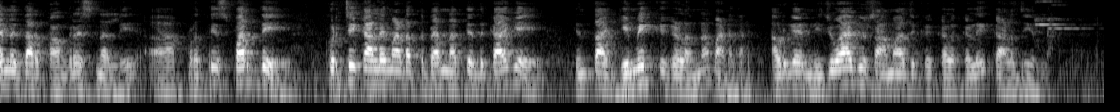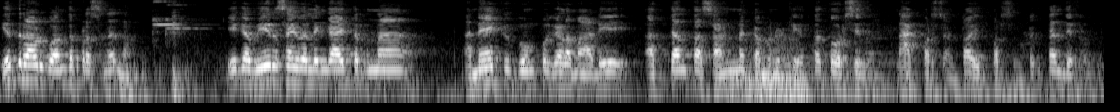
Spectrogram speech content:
ಏನಿದ್ದಾರೆ ಕಾಂಗ್ರೆಸ್ನಲ್ಲಿ, ಆ ಪ್ರತಿಸ್ಪರ್ಧಿ ಕುರ್ಚಿ ಖಾಲಿ ಮಾಡತ್ತ ಬೆನ್ನ ಹತ್ತಿದ್ದಕ್ಕಾಗಿ ಇಂಥ ಗಿಮಿಕ್ಗಳನ್ನು ಮಾಡಿದ್ದಾರೆ. ಅವ್ರಿಗೆ ನಿಜವಾಗಿಯೂ ಸಾಮಾಜಿಕ ಕಳಕಳಿ ಕಾಳಜಿ ಇಲ್ಲ. ಇದ್ರೆ ಅವ್ರಿಗೆ ಒಂದು ಪ್ರಶ್ನೆ ನಂದು ಈಗ ವೀರಶೈವ ಲಿಂಗಾಯತರನ್ನ ಅನೇಕ ಗುಂಪುಗಳ ಮಾಡಿ ಅತ್ಯಂತ ಸಣ್ಣ ಕಮ್ಯುನಿಟಿ ಅಂತ ತೋರಿಸಿದ್ರು. ನಾಲ್ಕು ಪರ್ಸೆಂಟು ಐದು ಪರ್ಸೆಂಟ್ ತಂದಿರೋದು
